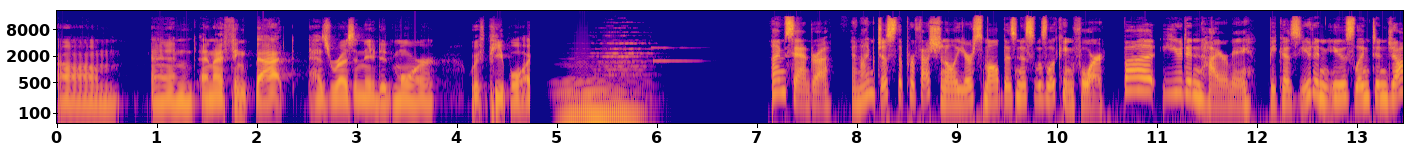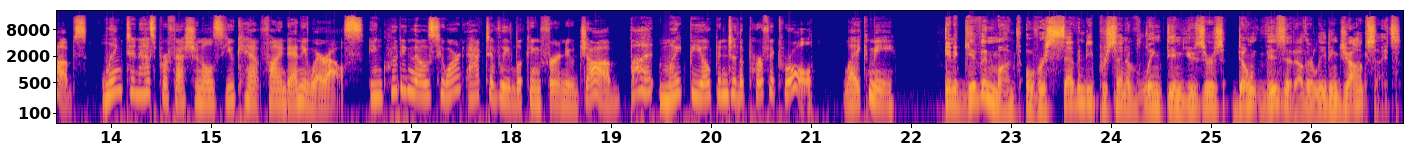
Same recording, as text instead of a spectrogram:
Um, and and I think that has resonated more with people. I'm Sandra, and I'm just the professional your small business was looking for. But you didn't hire me because you didn't use LinkedIn jobs. LinkedIn has professionals you can't find anywhere else, including those who aren't actively looking for a new job but might be open to the perfect role, like me. In a given month, over 70% of LinkedIn users don't visit other leading job sites.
